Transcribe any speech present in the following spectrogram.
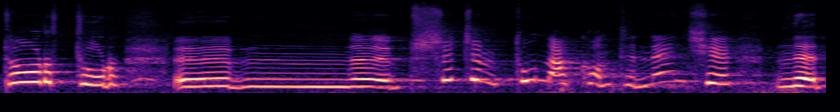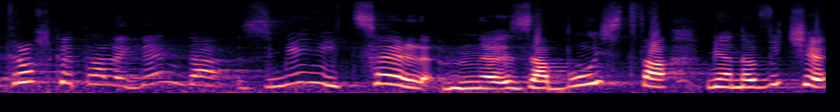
tortur, przy czym tu na kontynencie troszkę ta legenda zmieni cel zabójstwa, mianowicie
